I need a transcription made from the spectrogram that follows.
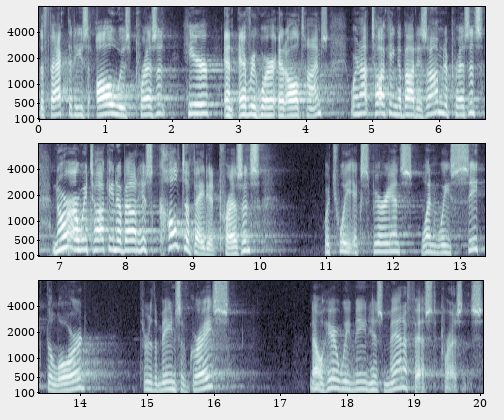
the fact that he's always present here and everywhere at all times. We're not talking about his omnipresence, nor are we talking about his cultivated presence which we experience when we seek the Lord through the means of grace. No, here we mean his manifest presence,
